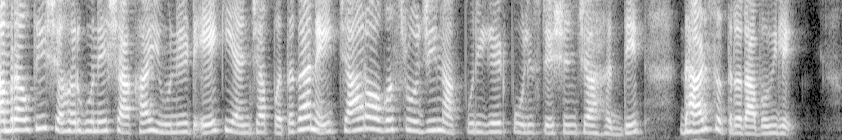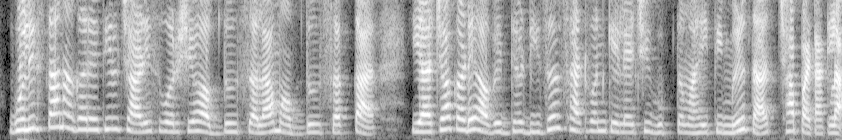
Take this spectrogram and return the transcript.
अमरावती शहर गुन्हे शाखा युनिट एक यांच्या पथकाने चार ऑगस्ट रोजी नागपुरी गेट पोलीस स्टेशनच्या हद्दीत धाड सत्र राबविले. गुलिस्तान नगर येथील चाळीस वर्षीय अब्दुल सलाम अब्दुल सत्तार याच्याकडे अवैध डिझेल साठवण केल्याची गुप्त माहिती मिळताच छापा टाकला.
